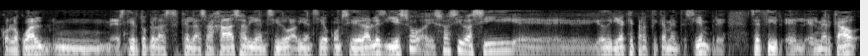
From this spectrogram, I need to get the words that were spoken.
con lo cual mm, es cierto que las que las bajadas habían sido habían sido considerables y eso eso ha sido así eh, yo diría que prácticamente siempre. Es decir, el, mercado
